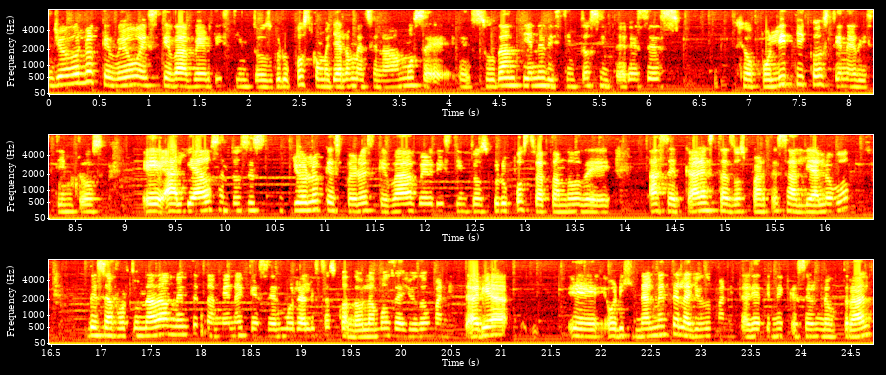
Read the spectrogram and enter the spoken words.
yo lo que veo es que va a haber distintos grupos, como ya lo mencionábamos, eh, Sudán tiene distintos intereses geopolíticos, tiene distintos eh, aliados. Entonces yo lo que espero es que va a haber distintos grupos tratando de acercar a estas dos partes al diálogo. Desafortunadamente también hay que ser muy realistas cuando hablamos de ayuda humanitaria. Eh, originalmente la ayuda humanitaria tiene que ser neutral.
